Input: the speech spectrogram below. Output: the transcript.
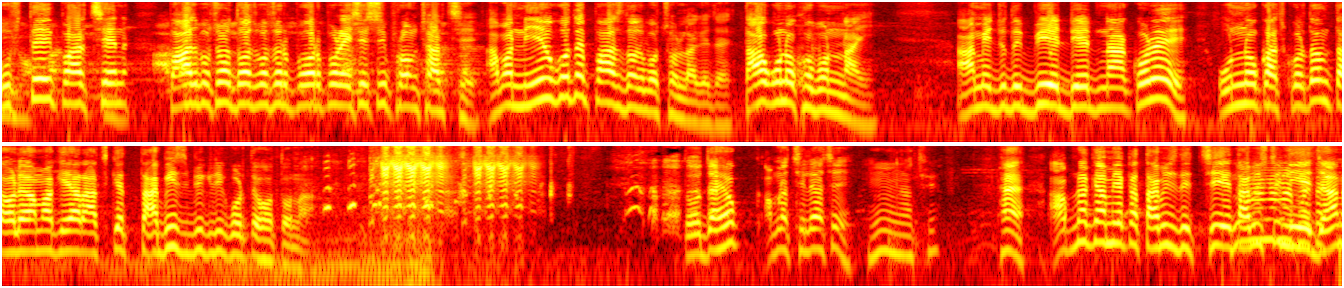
বুঝতেই পারছেন পাঁচ বছর দশ বছর পর পর এসএসসি ফর্ম ছাড়ছে। আবার নিয়োগ হতে পাঁচ দশ বছর লাগে যায়। তাও কোনো খবর নাই। আমি যদি বিয়ে ডেট না করে অন্য কাজ করতাম তাহলে আমাকে আর আজকে তাবিজ বিক্রি করতে হতো না। তো যাই হোক আপনার ছেলে আছে? হুম আছে। হ্যাঁ আপনাকে আমি একটা তাবিজ দিচ্ছি এই তাবিজটি নিয়ে যান।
